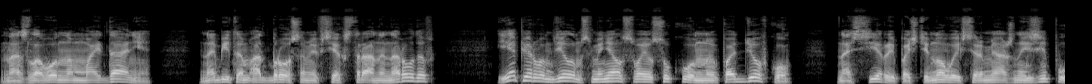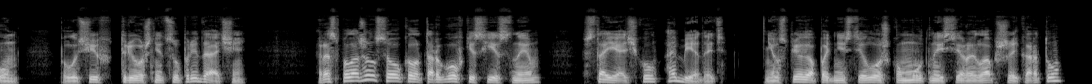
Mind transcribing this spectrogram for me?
На зловонном Майдане, набитом отбросами всех стран и народов, я первым делом сменял свою суконную поддевку на серый, почти новый сермяжный зипун — получив трешницу придачи. Расположился около торговки с ясным, в стоячку обедать. Не успел я поднести ложку мутной серой лапши к рту,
